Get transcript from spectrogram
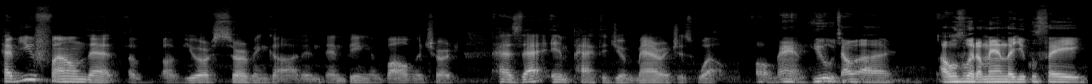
have you found that of, of your serving God and, and being involved in church, has that impacted your marriage as well? Oh man, huge. I, I, I was with a man that you could say,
